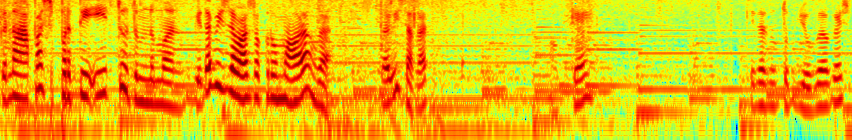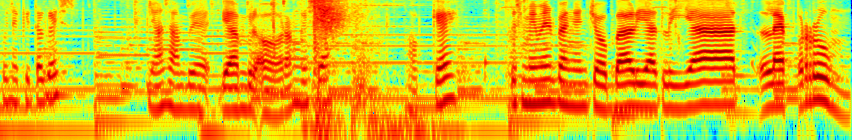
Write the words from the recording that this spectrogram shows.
Kenapa seperti itu teman-teman? Kita bisa masuk ke rumah orang nggak? Nggak bisa kan? Oke. Kita tutup juga guys punya kita guys. Jangan sampai diambil orang guys ya. Oke. Terus Mimin pengen coba lihat-lihat lab room.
